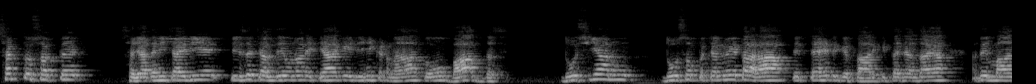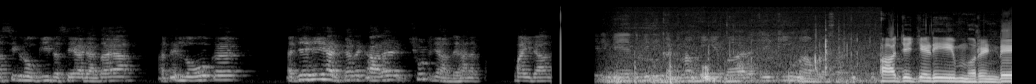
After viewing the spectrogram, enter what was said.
ਸਖਤ ਤੋਂ ਸਖਤ ਸਜ਼ਾ ਦੇਣੀ ਚਾਹੀਦੀ ਹੈ ਜਿਸ ਦੇ ਚੱਲਦੇ ਉਹਨਾਂ ਨੇ ਕਿਹਾ ਕਿ ਅਜਿਹੀ ਘਟਨਾ ਤੋਂ ਬਾਅਦ ਦਸ ਦੋਸ਼ੀਆਂ ਨੂੰ 295 ਧਾਰਾ ਦੇ ਤਹਿਤ ਗ੍ਰਿਫਤਾਰ ਕੀਤਾ ਜਾਂਦਾ ਆ ਅਤੇ ਮਾਨਸਿਕ ਰੋਗੀ ਦੱਸਿਆ ਜਾਂਦਾ ਆ ਅਤੇ ਲੋਕ ਅਜਿਹੀ ਹਰਕਤ ਕਰ ਛੁੱਟ ਜਾਂਦੇ ਹਨ। ਭਾਈ ਰਾਮ ਦੀ ਘਟਨਾ ਹੋਈ ਹੈ ਬਾਹਰ ਇਹ ਕੀ ਮਾਮਲਾ ਸਰ? ਅੱਜ ਜਿਹੜੀ ਮੋਰਿੰਡੇ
